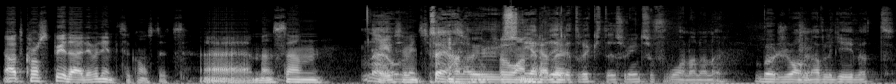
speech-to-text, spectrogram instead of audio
Ja, att Crosby där, det är väl inte så konstigt. Uh, men sen... Nej, är väl inte så- han har ju snedvridet rykte så det är inte så förvånande. Nej. Bergeron är väl givet.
